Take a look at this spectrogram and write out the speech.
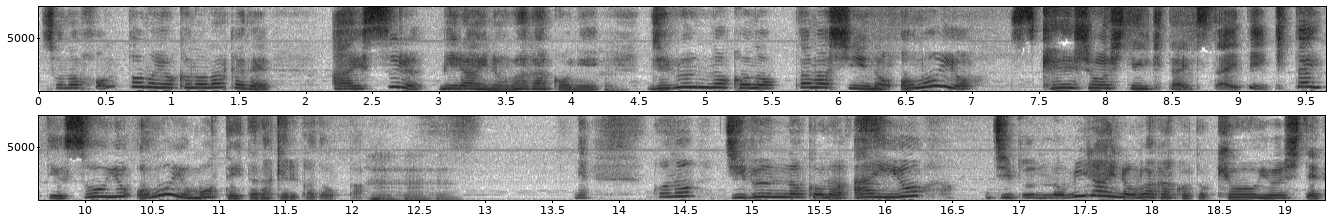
その本当の欲の中で、愛する未来の我が子にうん、自分のこの魂の思いを継承していきたい、伝えていきたいっていう、そういう思いを持っていただけるかどうか。うんうんうんこの自分のこの愛を自分の未来の我が子と共有して、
